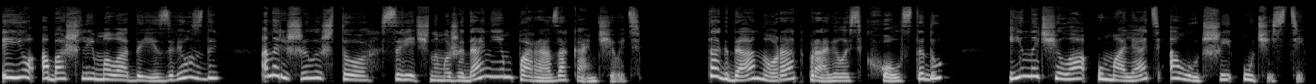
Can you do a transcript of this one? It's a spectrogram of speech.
ее обошли молодые звезды, она решила, что с вечным ожиданием пора заканчивать. Тогда Нора отправилась к Холстеду и начала умолять о лучшей участи.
